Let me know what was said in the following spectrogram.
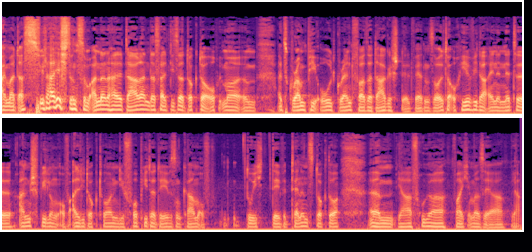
Einmal das vielleicht und zum anderen halt daran, dass halt dieser Doktor auch immer ähm, als grumpy old grandfather dargestellt werden sollte. Auch hier wieder eine nette Anspielung auf all die Doktoren, die vor Peter Davison kamen, auf durch David Tennants Doktor. Ähm, ja, früher war ich immer sehr ja,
